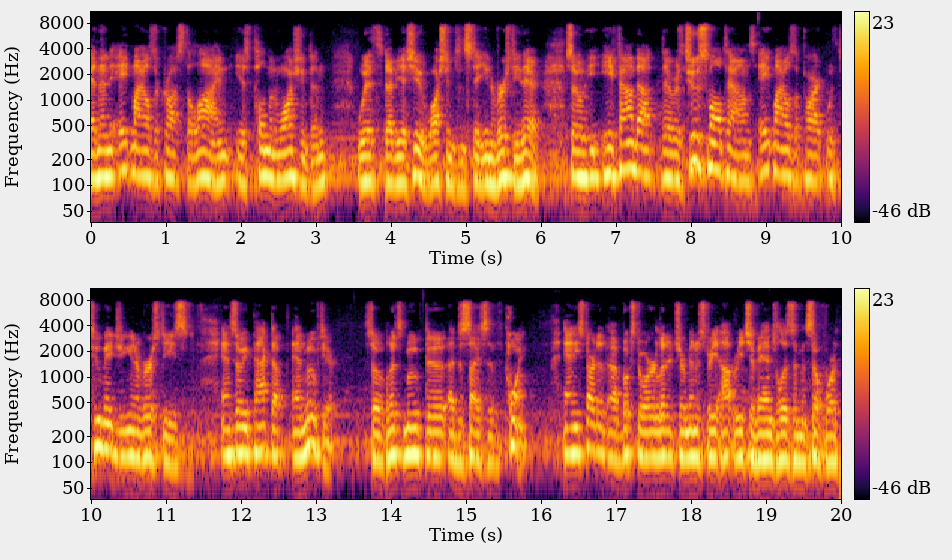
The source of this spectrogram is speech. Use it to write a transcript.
And then eight miles across the line is Pullman, Washington with WSU, Washington State University there. So he, he found out there was two small towns, eight miles apart with two major universities. And so he packed up and moved here. So let's move to a decisive point. And he started a bookstore, literature ministry, outreach evangelism, and so forth.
